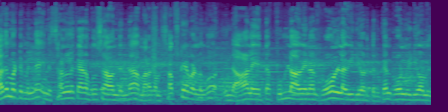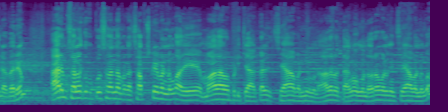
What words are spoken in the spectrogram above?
அது மட்டும் இல்லை இந்த சேனலுக்கான புதுசாக வந்திருந்தால் மறக்காம சப்ஸ்கிரைப் பண்ணுங்க. இந்த ஆலயத்தை ஃபுல்லாகவே நான் ரோனில் வீடியோ எடுத்திருக்கேன். ரோன் வீடியோ இதில் வரும். யாரும் சேனலுக்கு புதுசாக இருந்தால் மறக்காம சப்ஸ்கிரைப் பண்ணுங்க. அதே மாதாவை பிடிச்ச ஆக்கள் சேவ் பண்ணி உங்களை ஆதரவு தாங்க. உங்களோட உறவுகளுக்கு சேவ் பண்ணுங்க.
